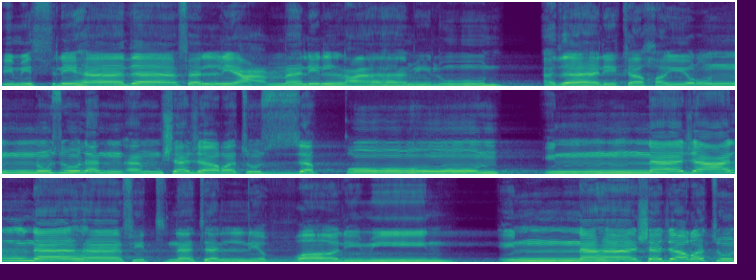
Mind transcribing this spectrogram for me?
لمثل هذا فليعمل العاملون. أذلك خير نزلا أم شجرة الزقوم؟ إنا جعلناها فتنة للظالمين. إنها شجرة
